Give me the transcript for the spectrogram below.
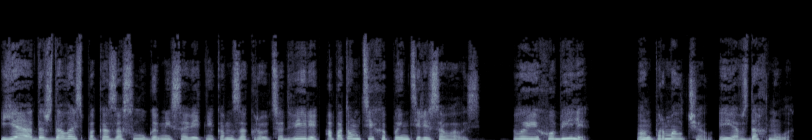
Я дождалась, пока за слугами и советником закроются двери, а потом тихо поинтересовалась. «Вы их убили?» Он промолчал, и я вздохнула.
